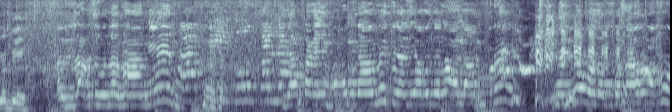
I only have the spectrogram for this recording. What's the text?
gabi? Ang lakas mo ng hangin! Happy ko ka lang. Tinatangay yung bubong namin, tinali ako na lang alambre. Ngayon, masang basawa ako.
